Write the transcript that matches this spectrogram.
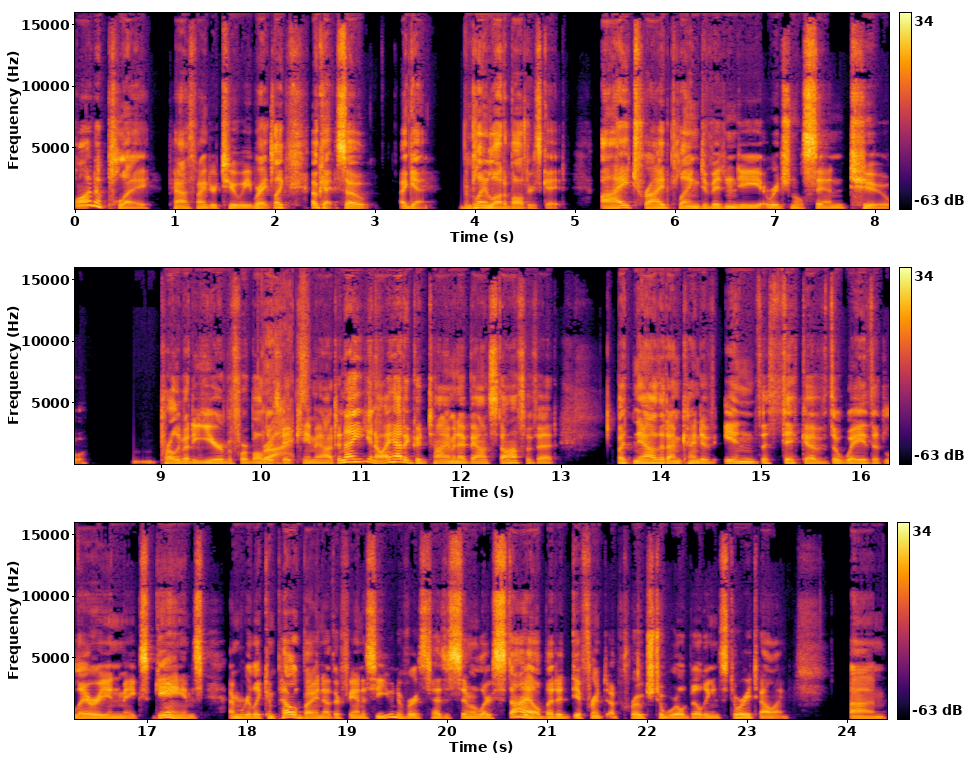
want to play Pathfinder 2e, right? Like, okay, so again, I've been playing a lot of Baldur's Gate. I tried playing Divinity Original Sin 2 probably about a year before Baldur's Right. Gate came out, and I, you know, I had a good time and I bounced off of it. But now that I'm kind of in the thick of the way that Larian makes games, I'm really compelled by another fantasy universe that has a similar style but a different approach to world building and storytelling. Um,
